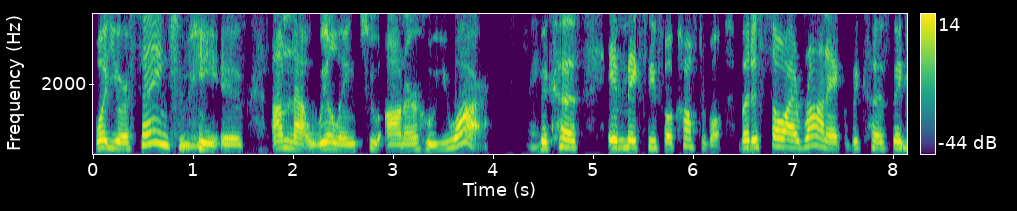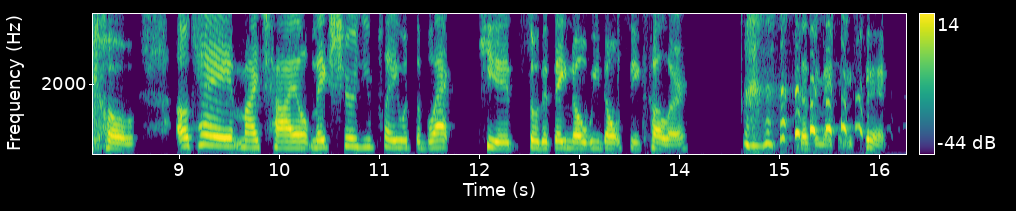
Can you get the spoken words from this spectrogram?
what you're saying to me is, I'm not willing to honor who you are. Right. Because it makes me feel comfortable. But it's so ironic because they go, okay, my child, make sure you play with the black kids so that they know we don't see color. Doesn't make any sense.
